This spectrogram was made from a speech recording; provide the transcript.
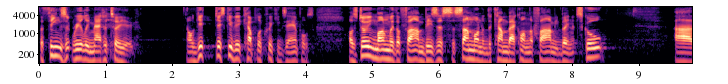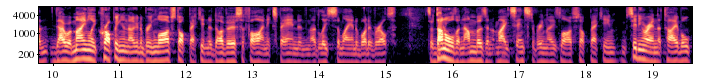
the things that really matter to you. I'll get, just give you a couple of quick examples. I was doing one with a farm business. The son wanted to come back on the farm. He'd been at school. Um, they were mainly cropping and they were going to bring livestock back in to diversify and expand and at least some land and whatever else. So I'd done all the numbers and it made sense to bring these livestock back in. We're sitting around the table.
